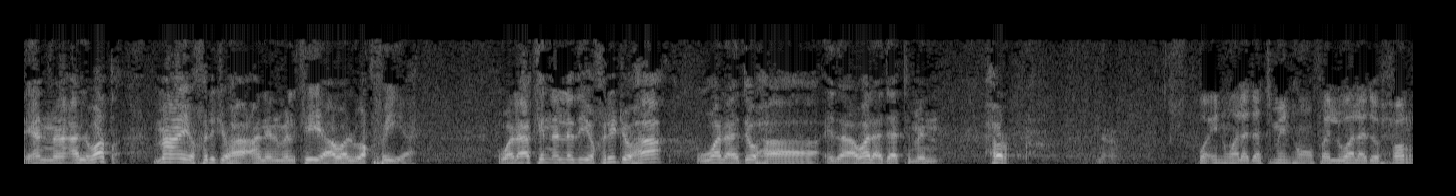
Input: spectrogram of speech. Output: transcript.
لأن الوطء ما يخرجها عن الملكية والوقفية ولكن الذي يخرجها ولدها إذا ولدت من حر. نعم. وإن ولدت منه فالولد حر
